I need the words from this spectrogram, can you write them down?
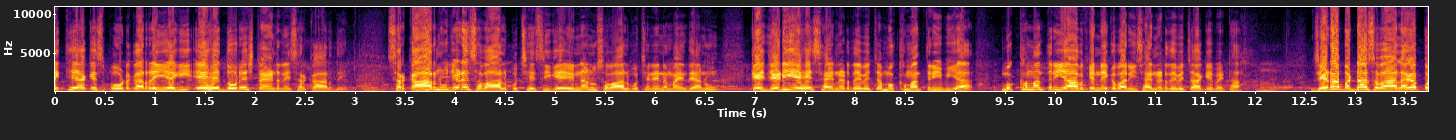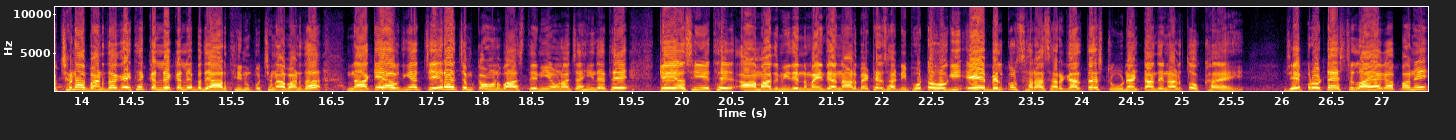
ਇੱਥੇ ਆ ਕੇ ਸਪੋਰਟ ਕਰ ਰਹੀ ਹੈਗੀ। ਇਹ ਦੋਹਰੇ ਸਟੈਂਡ ਨੇ ਸਰਕਾਰ ਦੇ। ਸਰਕਾਰ ਨੂੰ ਜਿਹੜੇ ਸਵਾਲ ਪੁੱਛੇ ਸੀਗੇ ਇਹਨਾਂ ਨੂੰ ਸਵਾਲ ਪੁੱਛੇ ਨੇ ਨੁਮਾਇੰਦਿਆਂ ਨੂੰ ਕਿ ਜਿਹੜੀ ਇਹ ਸੈਨੇਟ ਦੇ ਵਿੱਚ ਮੁੱਖ ਮੰਤਰੀ ਵੀ ਆ ਮੁੱਖ ਮੰਤਰੀ ਆਪ ਕਿੰਨੇ ਕੁ ਵਾਰੀ ਸੈਨੇਟ ਦੇ ਵਿੱਚ ਆ ਕੇ ਬੈਠਾ? ਜਿਹੜਾ ਵੱਡਾ ਸਵਾਲ ਹੈਗਾ, ਪੁੱਛਣਾ ਬਣਦਾਗਾ ਇੱਥੇ ਕੱਲੇ ਕੱਲੇ ਵਿਦਿਆਰਥੀ ਨੂੰ ਪੁੱਛਣਾ ਬਣਦਾ, ਨਾ ਕਿ ਆਪਦੀਆਂ ਚਿਹਰਾ ਚਮਕਾਉਣ ਵਾਸਤੇ ਨਹੀਂ ਆਉਣਾ ਚਾਹੀਦਾ ਇੱਥੇ, ਕਿ ਅਸੀਂ ਇੱਥੇ ਆਮ ਆਦਮੀ ਦੇ ਨੁਮਾਇੰਦਿਆਂ ਨਾਲ ਬੈਠੇ, ਸਾਡੀ ਫੋਟੋ ਹੋ ਗਈ, ਇਹ ਬਿਲਕੁਲ ਸਰਾਸਰ ਗਲਤ ਹੈ, ਸਟੂਡੈਂਟਾਂ ਦੇ ਨਾਲ ਧੋਖਾ ਹੈ ਇਹ। ਜੇ ਪ੍ਰੋਟੈਸਟ ਲਾਇਆਗਾ ਆਪਾਂ ਨੇ,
